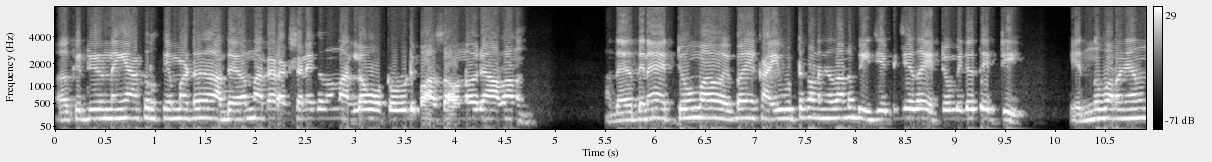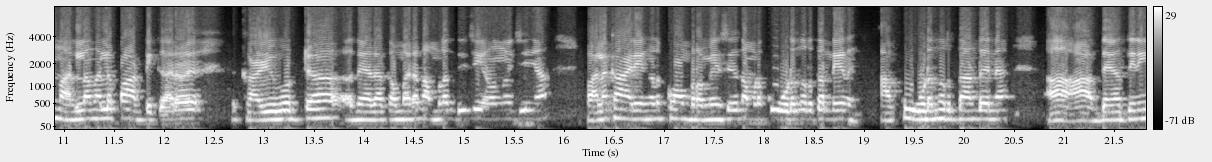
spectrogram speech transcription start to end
കിട്ടിയിട്ടുണ്ടെങ്കിൽ ആ കൃത്യമായിട്ട് അദ്ദേഹം നല്ല രക്ഷ നിൽക്കുന്ന നല്ല വോട്ടോടുകൂടി പാസ്സാവുന്ന ഒരാളാണ്. അദ്ദേഹത്തിന് ഏറ്റവും ഇപ്പൊ കൈവിട്ട് കളഞ്ഞതാണ് ബി ജെ പി ചെയ്ത ഏറ്റവും വലിയ തെറ്റി. എന്ന് പറഞ്ഞാൽ നല്ല നല്ല പാർട്ടിക്കാരെ കഴിവുറ്റ നേതാക്കന്മാരെ നമ്മൾ എന്ത് ചെയ്യണമെന്ന് വെച്ച് കഴിഞ്ഞാൽ പല കാര്യങ്ങളും കോംപ്രമൈസ് ചെയ്ത് നമ്മളെ കൂടെ നിർത്തേണ്ടതാണ്. ആ കൂടെ നിർത്താണ്ട് തന്നെ ആ അദ്ദേഹത്തിന്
